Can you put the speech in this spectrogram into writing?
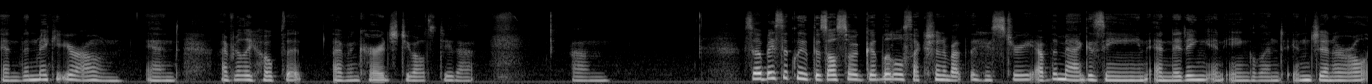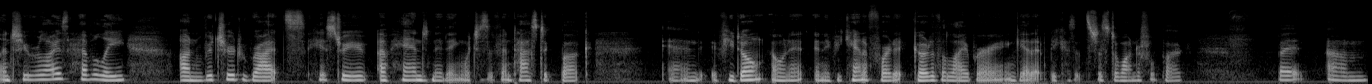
and then make it your own. And I really hope that I've encouraged you all to do that. Um, so basically, there's also a good little section about the history of the magazine and knitting in England in general, and she relies heavily on Richard Rutt's History of Hand Knitting, which is a fantastic book. And if you don't own it and if you can't afford it, go to the library and get it because it's just a wonderful book. But um,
